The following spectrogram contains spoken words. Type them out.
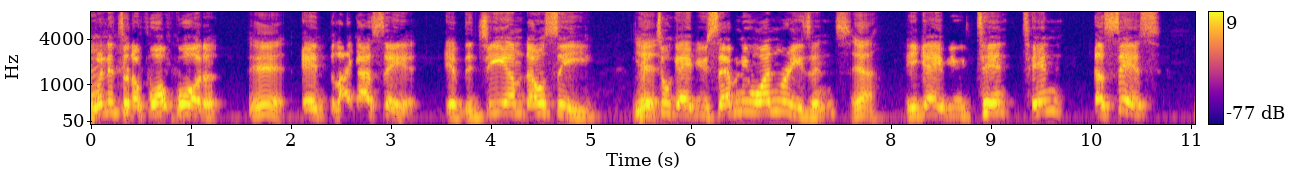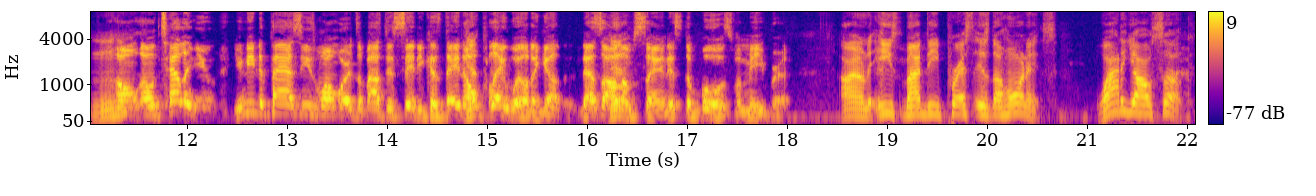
went into the fourth quarter, Yeah. and like I said, if the GM don't see, Yeah. Mitchell gave you 71 reasons. Yeah. He gave you 10, 10 assists Mhm. on, on telling you you need to pass these one words about this city because they don't Yep. play well together. That's all Yeah. I'm saying. It's the Bulls for me, bro. All right, on the East, my D press is the Hornets. Why do y'all suck?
